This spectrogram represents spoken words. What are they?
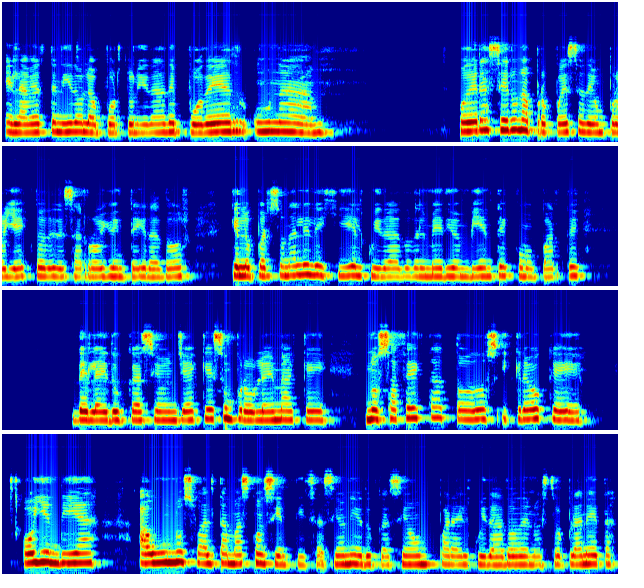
el haber tenido la oportunidad de poder una poder hacer una propuesta de un proyecto de desarrollo integrador que en lo personal elegí el cuidado del medio ambiente como parte de la educación, ya que es un problema que nos afecta a todos y creo que hoy en día aún nos falta más concientización y educación para el cuidado de nuestro planeta.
